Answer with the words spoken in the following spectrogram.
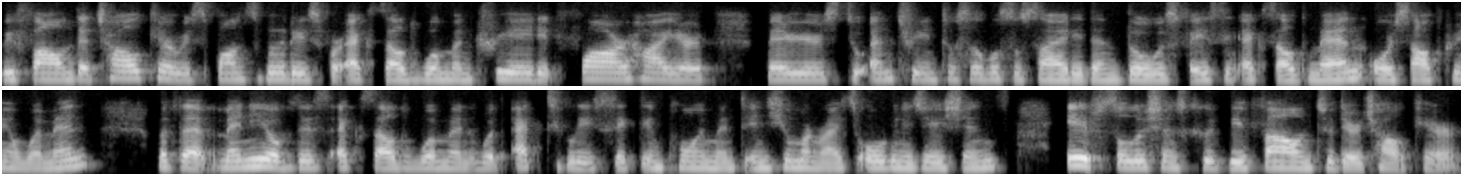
we found that childcare responsibilities for exiled women created far higher barriers to entry into civil society than those facing exiled men or South Korean women, but that many of these exiled women would actively seek employment in human rights organizations if solutions could be found to their childcare.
